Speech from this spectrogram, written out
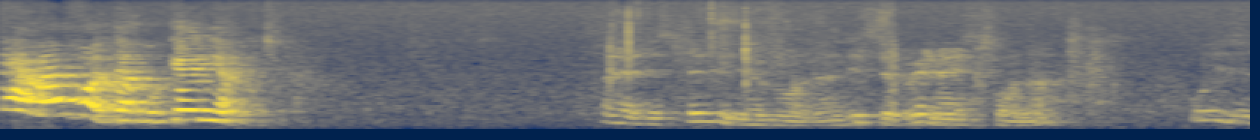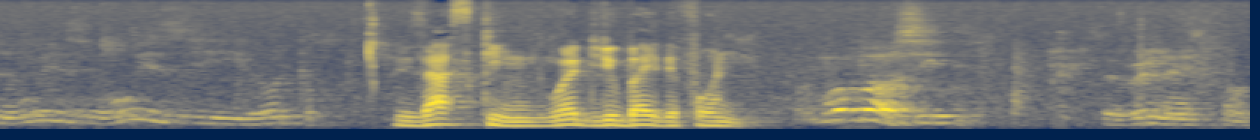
Tawavota ku Kenya. So you're disturbing everyone, and this is a very nice phone, huh? Who is, who is, who is the Ruto? He's asking, where did you buy the phone? Mobile city. It's a very nice phone.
